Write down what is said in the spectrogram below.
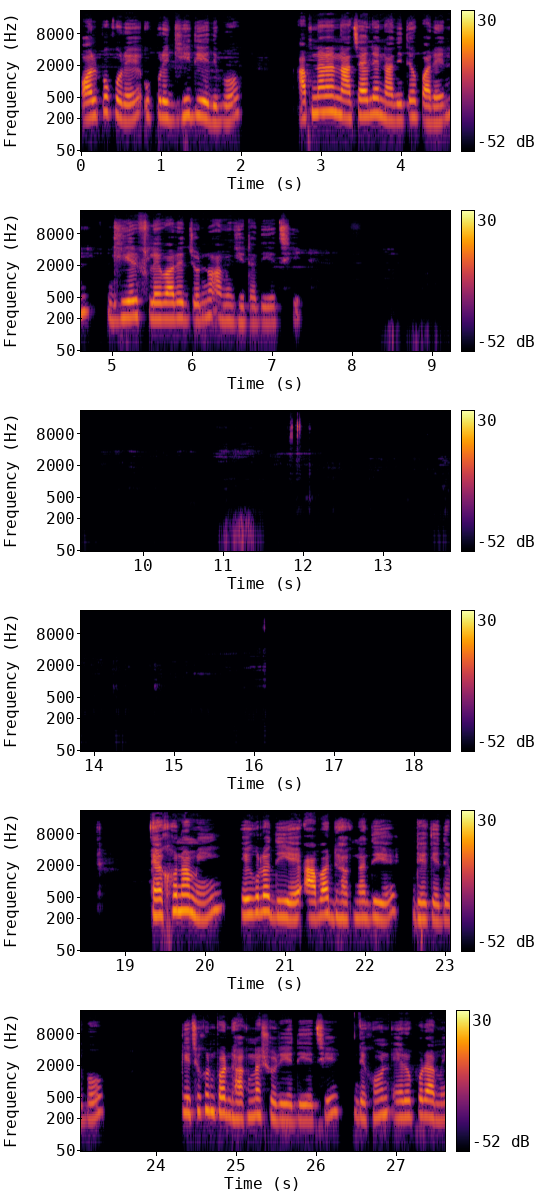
অল্প করে উপরে ঘি দিয়ে দিব। আপনারা না চাইলে না দিতেও পারেন, ঘিয়ের ফ্লেভারের জন্য আমি ঘিটা দিয়েছি। এখন আমি এগুলো দিয়ে আবার ঢাকনা দিয়ে ঢেকে দেব। কিছুক্ষণ পর ঢাকনা সরিয়ে দিয়েছি। দেখুন, এর উপর আমি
